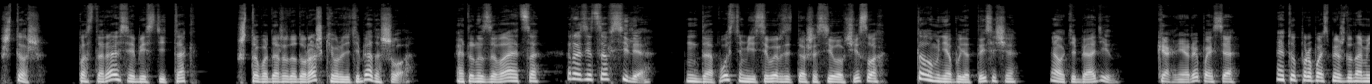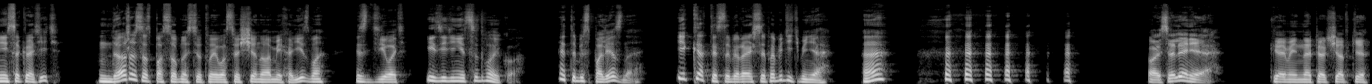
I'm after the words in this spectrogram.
Что ж, постараюсь объяснить так, чтобы даже до дурашки вроде тебя дошло. Это называется разница в силе. Допустим, если выразить наши силы в числах, то у меня будет тысяча, а у тебя один. Как не рыпайся, эту пропасть между нами не сократить. Даже со способностью твоего священного механизма сделать из единицы двойку. Это бесполезно. И как ты собираешься победить меня, а? Усиление! Камень на перчатке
